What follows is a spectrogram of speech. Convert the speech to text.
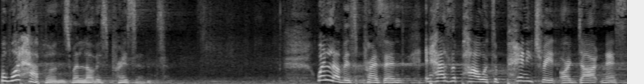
But what happens when love is present? When love is present, it has the power to penetrate our darkness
